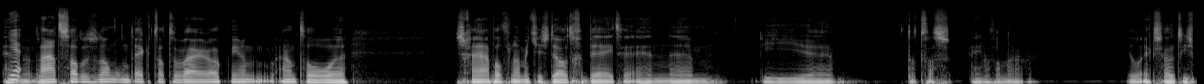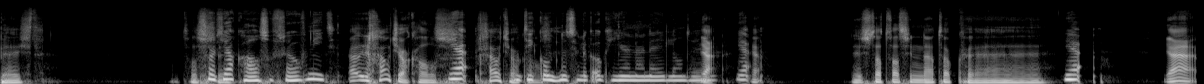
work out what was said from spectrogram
En Ja. laatst hadden ze dan ontdekt dat er waren ook weer een aantal eh, schapen of lammetjes doodgebeten. En ehm, die, eh, dat was een of ander heel exotisch beest. Het was, Een soort eh, jakhals of zo, of niet? Oh, de goudjakhals. Ja, goudjakhals. Want die komt natuurlijk ook hier naar Nederland weer. Ja, ja. ja. Dus dat was inderdaad ook. eh, Ja. Ja,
